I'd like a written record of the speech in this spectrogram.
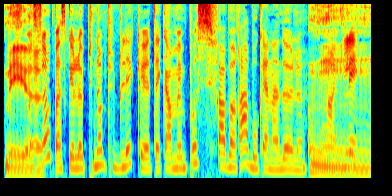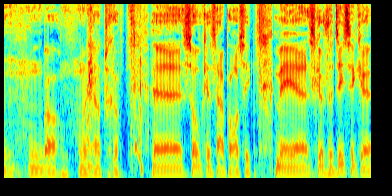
Mais, c'est pas ça, parce que l'opinion publique était quand même pas si favorable au Canada, là, mmh, anglais. Bon, en tout cas. sauf que ça a passé. Mais ce que je veux dire, c'est que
